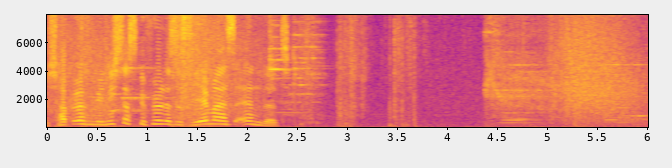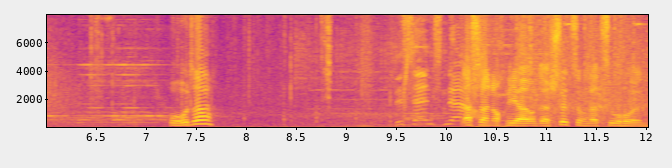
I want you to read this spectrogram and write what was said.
Ich habe irgendwie nicht das Gefühl, dass es jemals endet. Oder? Lass mal noch hier Unterstützung dazu holen.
